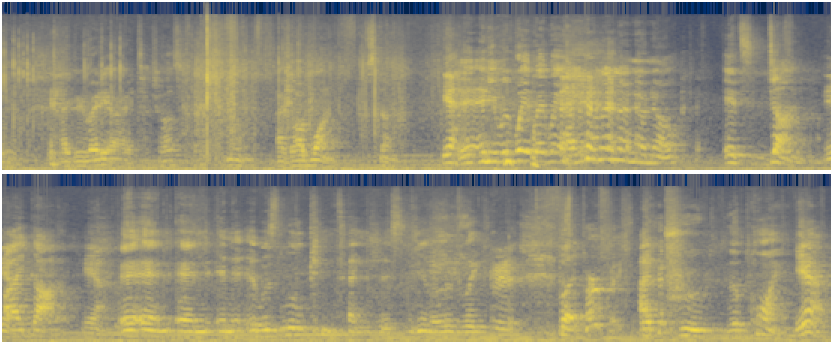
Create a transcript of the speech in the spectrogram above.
Yeah. Are you ready? All right, touch us. I got one. It's done. Yeah. And, and he wait, wait, wait. I go, no, no, no, no, no. It's done. Yeah. I got it. Yeah. And and and it was a little contentious, you know. It's like, but perfect. I proved the point Yeah.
